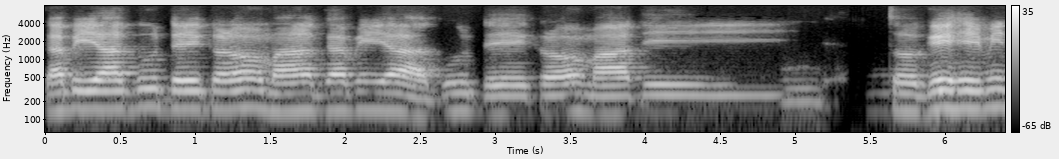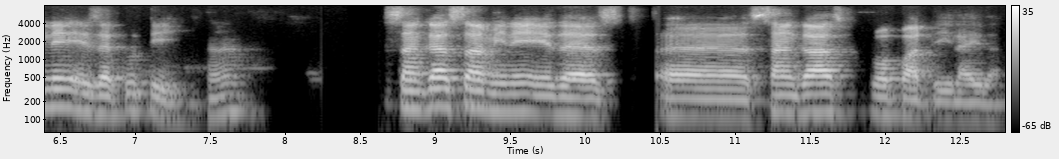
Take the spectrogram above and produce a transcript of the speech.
Kapiya Kute Karoma Kapiya Kute Karomati. So Gehe meaning is a kuti. Huh? Sangasa meaning is uh, sanghas property like that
